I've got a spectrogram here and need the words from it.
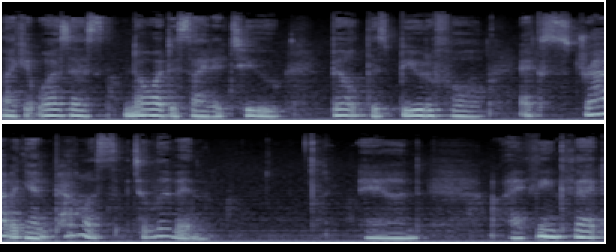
like it was as Noah decided to build this beautiful, extravagant palace to live in. And I think that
